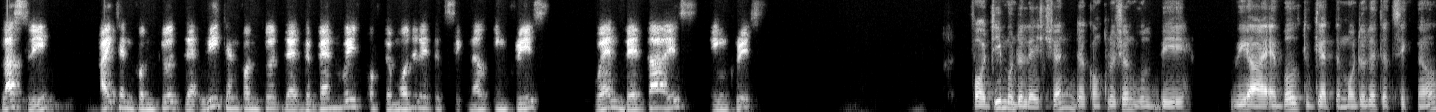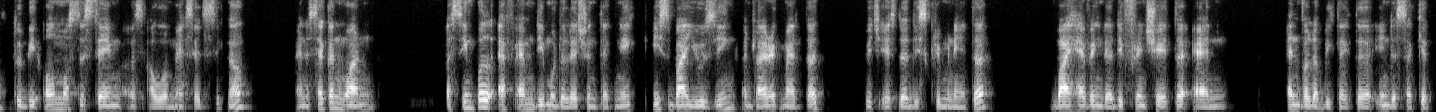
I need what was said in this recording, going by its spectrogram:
Lastly, I can conclude that we can conclude that the bandwidth of the modulated signal increase when beta is increased. For demodulation, the conclusion will be we are able to get the modulated signal to be almost the same as our message signal. And the second one, a simple FM demodulation technique is by using a direct method, which is the discriminator, by having the differentiator and envelope detector in the circuit.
